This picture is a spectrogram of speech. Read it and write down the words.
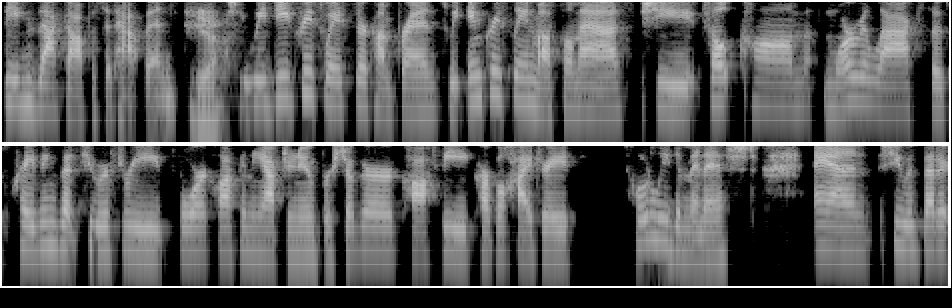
the exact opposite happened. Yeah. She, we decreased waist circumference we increased lean muscle mass she felt calm more relaxed those cravings at two or three four o'clock in the afternoon for sugar coffee carbohydrates totally diminished and she was better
